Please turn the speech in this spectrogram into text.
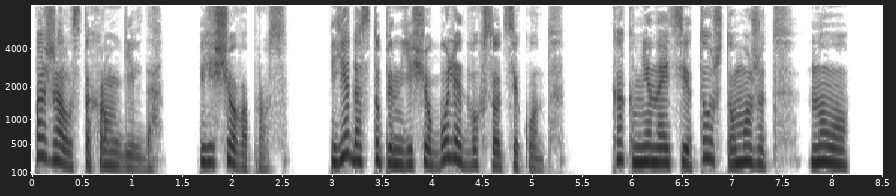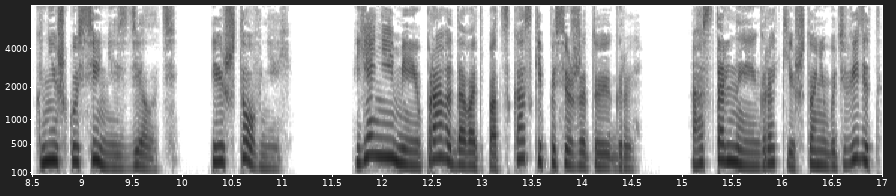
Пожалуйста, Хрумгильда. Еще вопрос. Я доступен еще более 200 секунд. Как мне найти то, что может, ну, книжку синей сделать? И что в ней? Я не имею права давать подсказки по сюжету игры. А остальные игроки что-нибудь видят?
